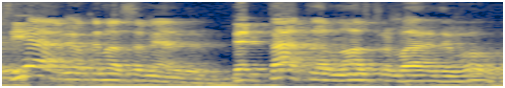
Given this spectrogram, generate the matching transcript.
Știam eu că nu o să meargă. De tatăl nostru vare de vouă.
